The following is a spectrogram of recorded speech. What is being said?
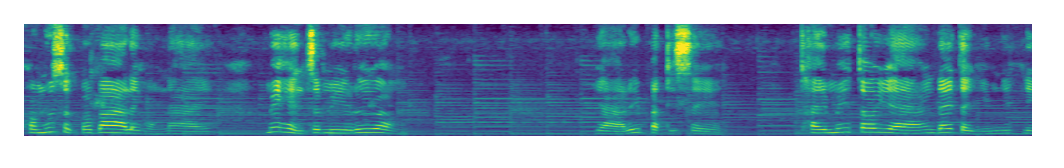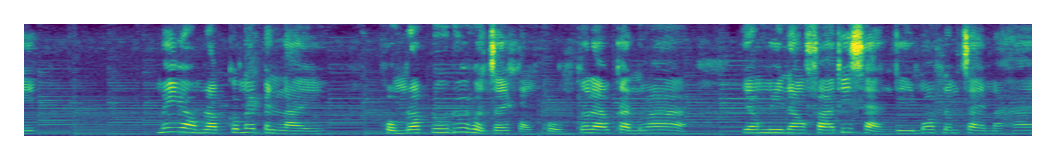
ความรู้สึกบ้าๆอะไรของนาย ไม่เห็นจะมีเรื่อง อย่ารีบปฏิเสธ ไทยไม่โต้แย้งได้แต่ยิ้มนิดๆ ไม่ยอมรับก็ไม่เป็นไร ผมรับรู้ด้วยหัวใจของผมก็แล้วกันว่า ยังมีนางฟ้าที่แสนดีมอบน้ำใจมาให้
